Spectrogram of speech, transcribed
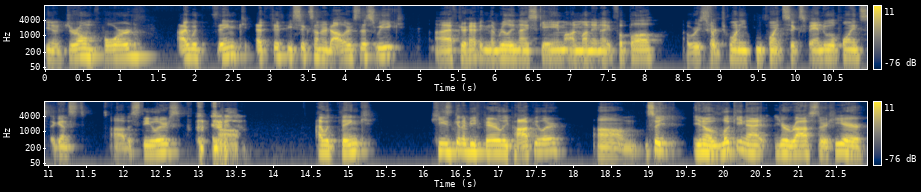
you know, Jerome Ford. I would think at fifty six hundred dollars this week, uh, after having the really nice game on Monday Night Football, uh, where he scored twenty two point six FanDuel points against uh, the Steelers. Um, I would think he's going to be fairly popular. Um, so you know, looking at your roster here,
